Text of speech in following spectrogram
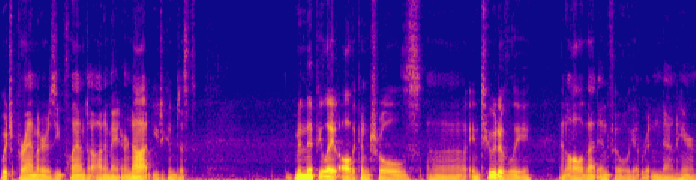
which parameters you plan to automate or not, you can just manipulate all the controls uh, intuitively and all of that info will get written down here.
